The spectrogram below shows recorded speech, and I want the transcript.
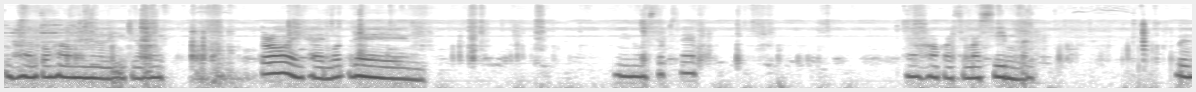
อาหารของเฮาในมือนี้พี่น้องกล้อยไข่มดแดงเมนูแซ่บๆแล้วเราก็จะมาซิมมันเบิ่ง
